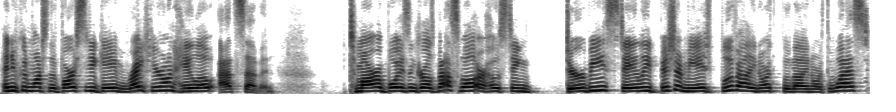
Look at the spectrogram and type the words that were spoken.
And you can watch the varsity game right here on Halo at 7. Tomorrow, boys and girls basketball are hosting Derby, Staley, Bishop Miege, Blue Valley North, Blue Valley Northwest,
